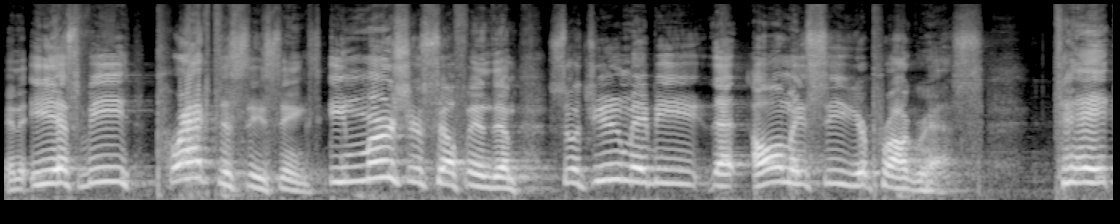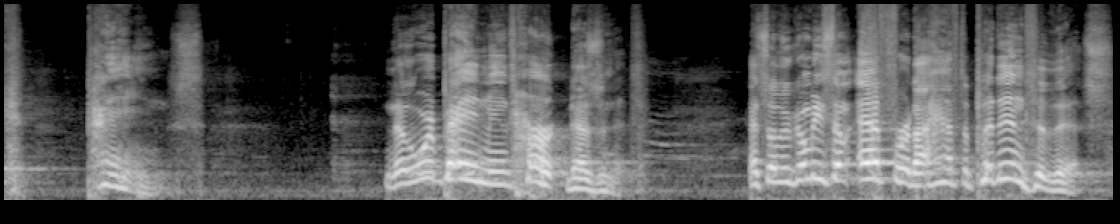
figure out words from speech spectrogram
In the ESV, practice these things, immerse yourself in them, so that you may be, that all may see your progress. Take pains. Now, the word pain means hurt, doesn't it? And so there's going to be some effort I have to put into this.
